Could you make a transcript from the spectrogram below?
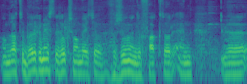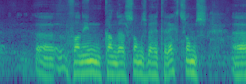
Omdat de burgemeester is ook zo'n beetje een verzoenende factor. En eh, eh, Van In kan daar soms bij terecht. Soms eh,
